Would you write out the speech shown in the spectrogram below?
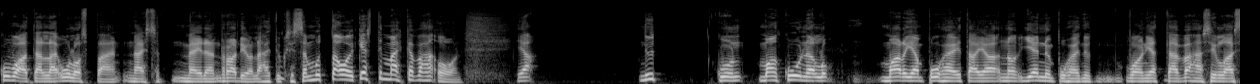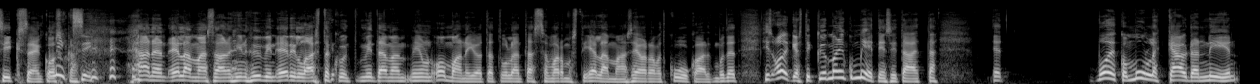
kuvaa tällä ulospäin näissä meidän radiolähetyksissä, mutta oikeasti mä ehkä vähän oon. Nyt kun mä oon kuunnellut Marian puheita ja no Jennyn puheet nyt voin jättää vähän sillä sikseen, koska Miksi? hänen elämänsä on niin hyvin erilaista kuin mitä mä, minun omani, jota tulen tässä varmasti elämään seuraavat kuukaudet. Mutta siis oikeasti kyllä mä niin mietin sitä, että et, voiko mulle käydä niin,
